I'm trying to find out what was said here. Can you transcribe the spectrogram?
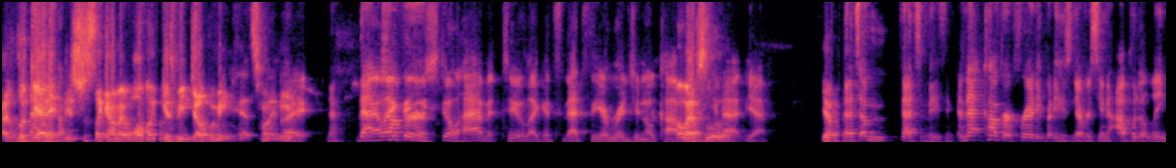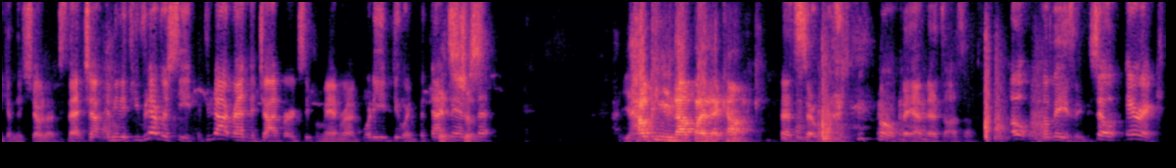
I look at it and it's just like on my wall. It gives me dopamine hits when I need right. it. That and I like that you still have it too. Like it's that's the original copy. Oh, absolutely. That yeah. Yep. That's um that's amazing. And that cover for anybody who's never seen it, I'll put a link in the show notes. That John, I mean, if you've never seen, if you've not read the John Byrne Superman run, what are you doing? But that it's man, just, that, how can you not buy that comic? That's so good. Oh man, that's awesome. Oh, amazing. So Eric,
